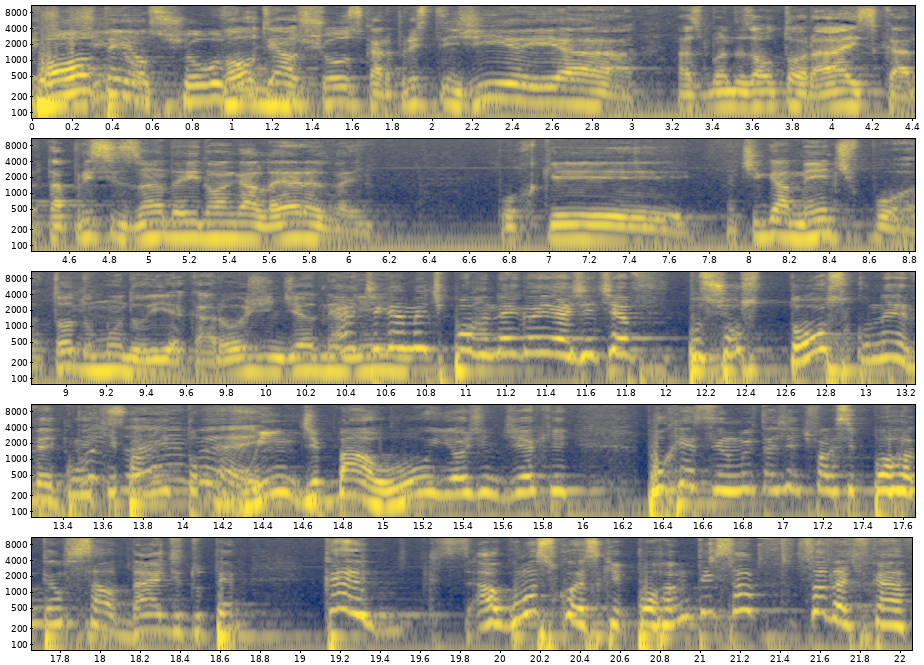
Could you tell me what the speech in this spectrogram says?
Voltem aos shows, Voltem né? aos shows, cara. Prestigia aí a- as bandas autorais, cara. Tá precisando aí de uma galera, velho. Porque antigamente, porra, todo mundo ia, cara. Hoje em dia ninguém... Antigamente, porra, nego, aí a gente ia pros shows toscos, né, velho? Com Pois equipamento é, ruim, de baú, e hoje em dia que. Porque assim, muita gente fala assim, porra, eu tenho saudade do tempo. Cara, algumas coisas que, porra, eu não tenho sa- saudade de ficar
